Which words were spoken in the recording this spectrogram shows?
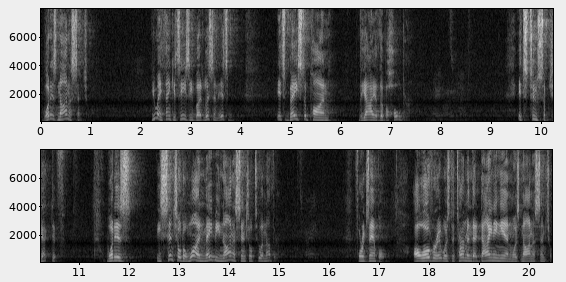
What is non essential? You may think it's easy, but listen, it's, it's based upon the eye of the beholder. It's too subjective. What is essential to one may be non essential to another. For example, all over it was determined that dining in was non essential.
